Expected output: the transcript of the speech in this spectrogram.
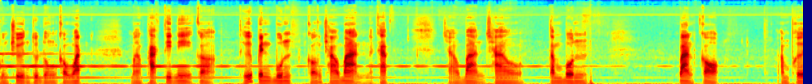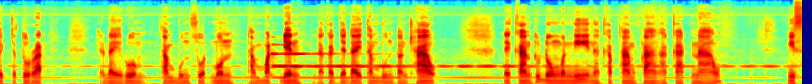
บุญชื่นทุดงกวัดมาพักที่นี่ก็ถือเป็นบุญของชาวบ้านนะครับ ชาวบ้านชาวตำบล บ้านกอกอำเภอจตุรัสจะได้ร่วมทำบุญสวดมนต์ทำวัดเย็น แล้วก็จะได้ทำบุญตอนเช้า ในการทุดงวันนี้นะครับท่ามกลางอากาศหนาว มีแส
